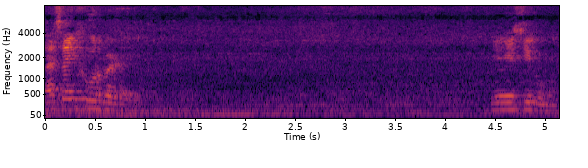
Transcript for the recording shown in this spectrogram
ऐसा ही फोर बेड है ये। ये एसी रूम है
